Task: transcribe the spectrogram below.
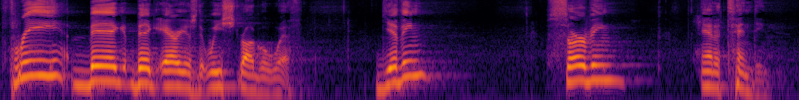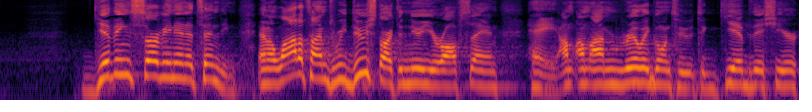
Three big, big areas that we struggle with giving, serving, and attending. Giving, serving, and attending. And a lot of times we do start the new year off saying, hey, I'm, I'm, I'm, really going to, to give this year.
